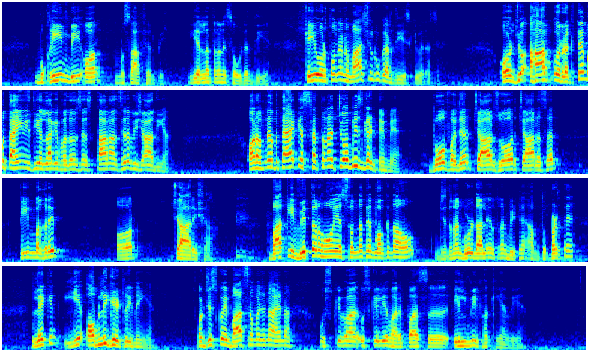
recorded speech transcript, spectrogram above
मुकीम भी और मुसाफिर भी। ये अल्लाह ताला ने सहूलत दी है। कई औरतों ने नमाज़ शुरू कर दी इसकी वजह से। और जो आपको रखते बताई हुई थी अल्लाह के फजल से सतारह सिर्फ़ इशा दिया। और हमने बताया कि सत्रह चौबीस घंटे में है। दो फजर चार ज़ोर चार असर तीन मगरब और चार इशा। बाकी वितर हो या सुन्नत मौकदा हो जितना गुड़ डालें उतना मीठे हम तो पढ़ते हैं। लेकिन ये ऑब्लिगेटरी नहीं है। और जिसको ये बात समझना है ना उसके बाद उसके लिए हमारे पास इल्मी फकियाँ भी हैं।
